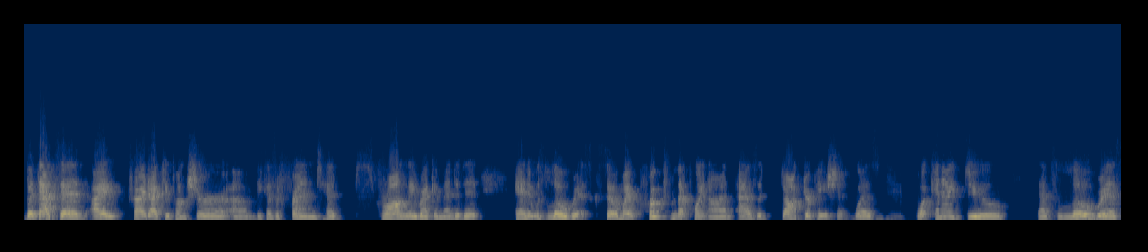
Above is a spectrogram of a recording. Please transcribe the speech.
but that said, I tried acupuncture um, because a friend had strongly recommended it, and it was low risk. So my approach from that point on as a doctor patient was mm-hmm. what can I do that's low risk,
